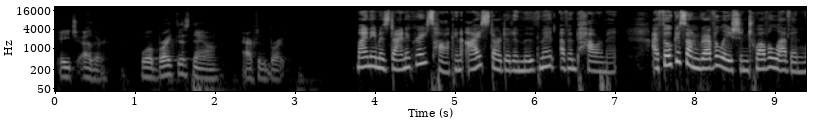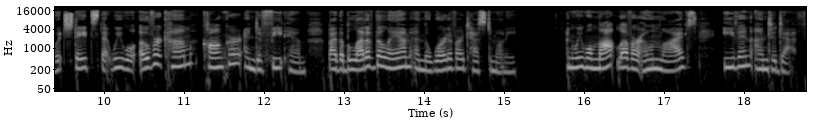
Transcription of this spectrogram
each other. We'll break this down after the break. My name is Dinah Grace Hawk, and I started a movement of empowerment. I focus on Revelation 12:11, which states that we will overcome, conquer, and defeat him by the blood of the Lamb and the word of our testimony, and we will not love our own lives even unto death.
